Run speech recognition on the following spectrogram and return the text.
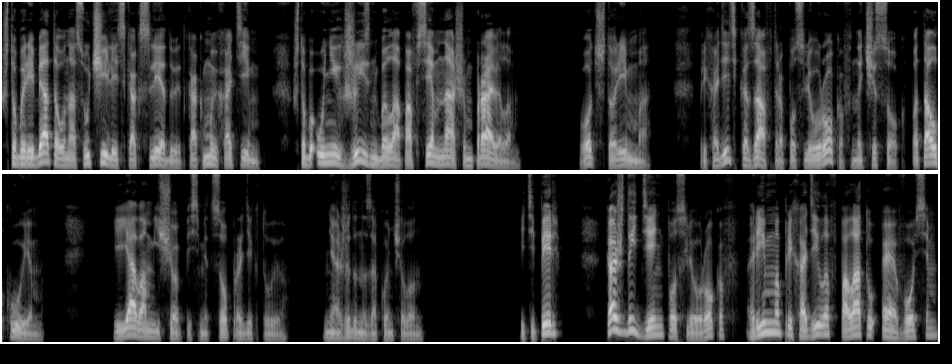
чтобы ребята у нас учились как следует, как мы хотим, чтобы у них жизнь была по всем нашим правилам. Вот что, Римма, приходите-ка завтра после уроков на часок, потолкуем. И я вам еще письмецо продиктую. Неожиданно закончил он. И теперь, каждый день после уроков, Римма приходила в палату Э8,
